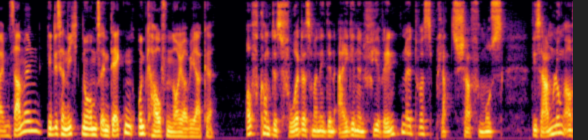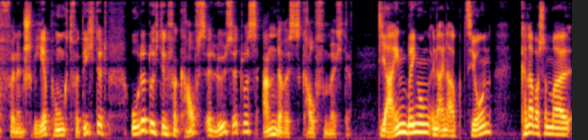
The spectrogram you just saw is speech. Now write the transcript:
Beim Sammeln geht es ja nicht nur ums Entdecken und Kaufen neuer Werke. Oft kommt es vor, dass man in den eigenen vier Wänden etwas Platz schaffen muss, die Sammlung auf einen Schwerpunkt verdichtet oder durch den Verkaufserlös etwas anderes kaufen möchte. Die Einbringung in eine Auktion kann aber schon mal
